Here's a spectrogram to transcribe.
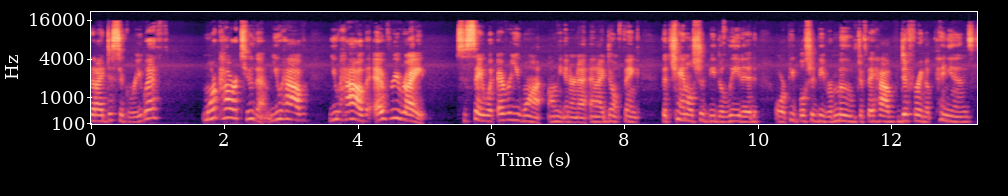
that I disagree with, more power to them. You have you have every right to say whatever you want on the internet and I don't think the channel should be deleted or people should be removed if they have differing opinions.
